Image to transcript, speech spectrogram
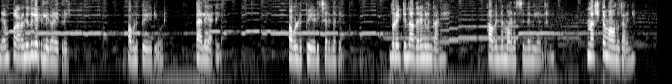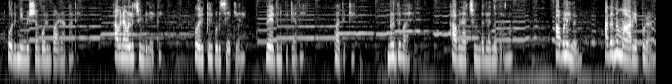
ഞാൻ പറഞ്ഞത് കേട്ടില്ലേ ഗായത്രി? അവൾ പേടിയോടെ തലയാട്ടി. അവളുടെ പേടിച്ചരണ്ട നിൽപ്പ്. വിറയ്ക്കുന്ന അതരങ്ങളും കാണി അവന്റെ മനസ്സിന്റെ നിയന്ത്രണം നഷ്ടമാവുന്നതറിഞ്ഞു ഒരു നിമിഷം പോലും പാഴാകാതെ അവൻ അവളുടെ ചുണ്ടിലേക്ക് ഒരിക്കൽ കൂടി ചേക്കേറി. വേദനിപ്പിക്കാതെ പതുക്കെ മൃദുവായി അവൻ ആ ചുണ്ടുകളെ നുകർന്നു. അവളിൽ നിന്ന് അകന്നു മാറിയപ്പോഴാണ്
